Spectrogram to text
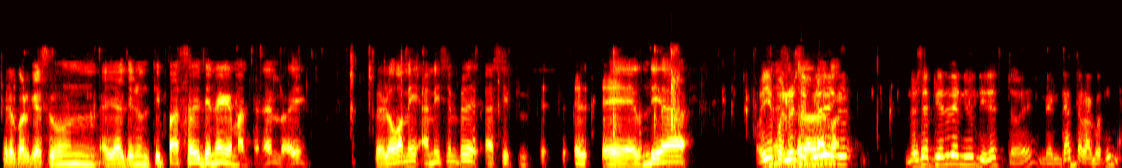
pero, porque es un, ella tiene un tipazo y tiene que mantenerlo ahí. Pero luego a mí, a mí siempre, así, eh, eh, un día... Oye, pues no se puede... No se pierde ni un directo, ¿eh? Me encanta la cocina.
